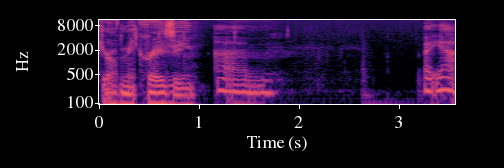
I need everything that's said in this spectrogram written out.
Drove me crazy. Um, but yeah,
